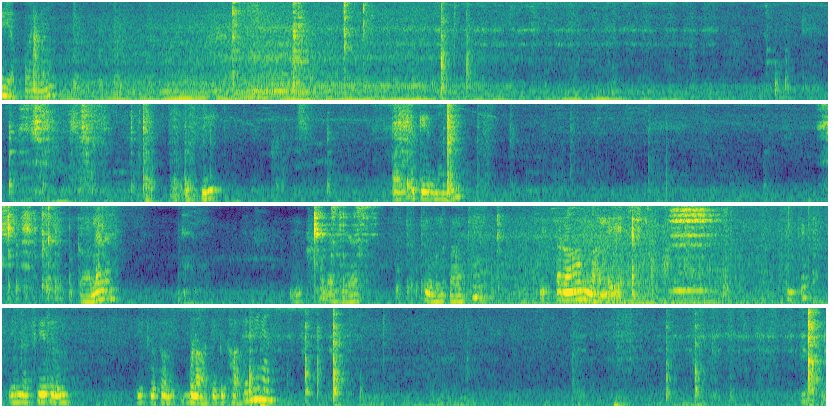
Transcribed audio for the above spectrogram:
ਤੇ ਇਹ ਆਪਾਂ ਇਹਨੂੰ ਤੁਸੀਂ ਪਲਟ ਕੇ ਇਹਨਾਂ ਨੂੰ ਪਕਾ ਲੈਣਾ ਹੈ। ਤੇ ਥੋੜਾ ਜਿਹਾ ਘਿਓ ਕੇ ਤੇ ਆਰਾਮ ਨਾਲ ਇਹ ਇਸ ਤਰ੍ਹਾਂ ਪਾ ਠੀਕ ਹੈ? ਤੇ ਮੈਂ ਫਿਰ ਇੱਕ ਤੁਹਾਨੂੰ ਬਣਾ ਕੇ ਦਿਖਾ ਦਿੰਦੀ ਹਾਂ।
